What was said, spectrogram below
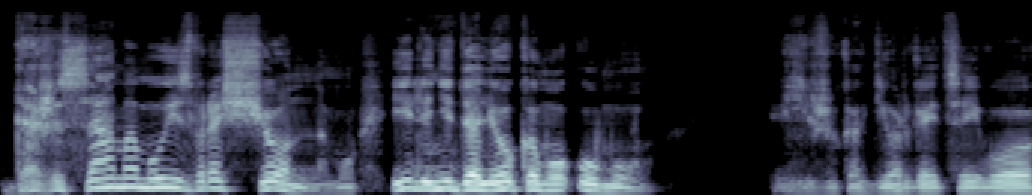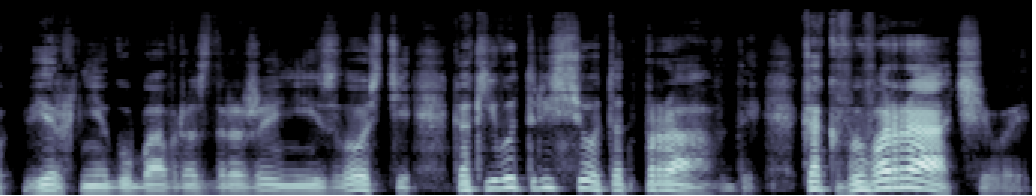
даже самому извращенному или недалекому уму. Вижу, как дергается его верхняя губа в раздражении и злости, как его трясет от правды, как выворачивает.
